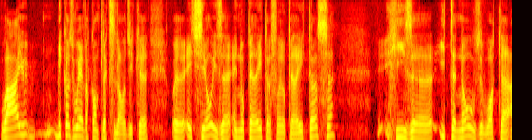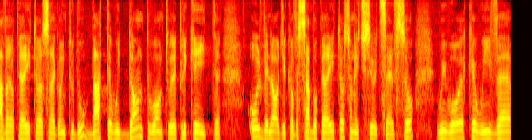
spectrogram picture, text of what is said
Why? Because we have a complex logic. Uh, HCO is uh, an operator for operators. He's, uh, it knows what uh, other operators are going to do, but we don't want to replicate all the logic of sub-operators on HCO itself. So we work with uh,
